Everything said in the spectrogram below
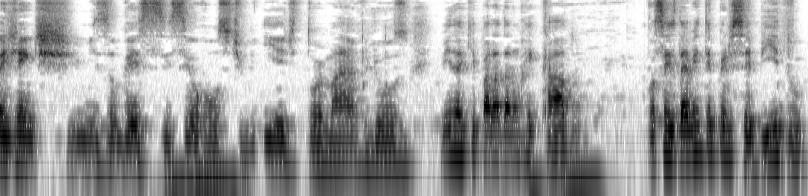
Oi, gente, Mizuga, esse seu host e editor maravilhoso, vindo aqui para dar um recado vocês devem ter percebido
